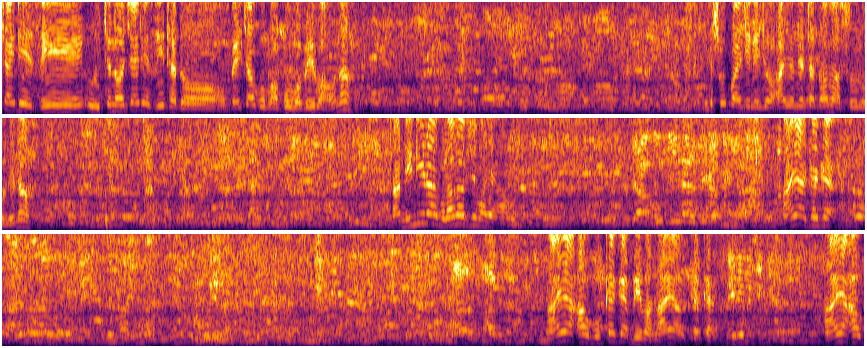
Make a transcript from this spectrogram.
ကြိုက်တဲ့ဈေးဟိုကျွန်တော်ကြိုက်တဲ့ဈေးထက်တော့ဘယ်ကြောက်ကိုမှပို့မပေးပါဘူးနော်အချို့ပိုင်ရှင်တွေကြောအာယုံနဲ့တက်သွားမှစိုးလို့လေနော် ဒါနီးနီးလားဘယ်လောက်ဖြစ်မှာလဲအားလုံးဒါကိုမြင်နေသေးတာပြီလားအားရကက်ကက်အားငါပြီလား900အောက်ကိုကက်ကက်ပေးပါ900ကက်ကက်မေးတယ်မရှိသေးဘူး900အောက်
